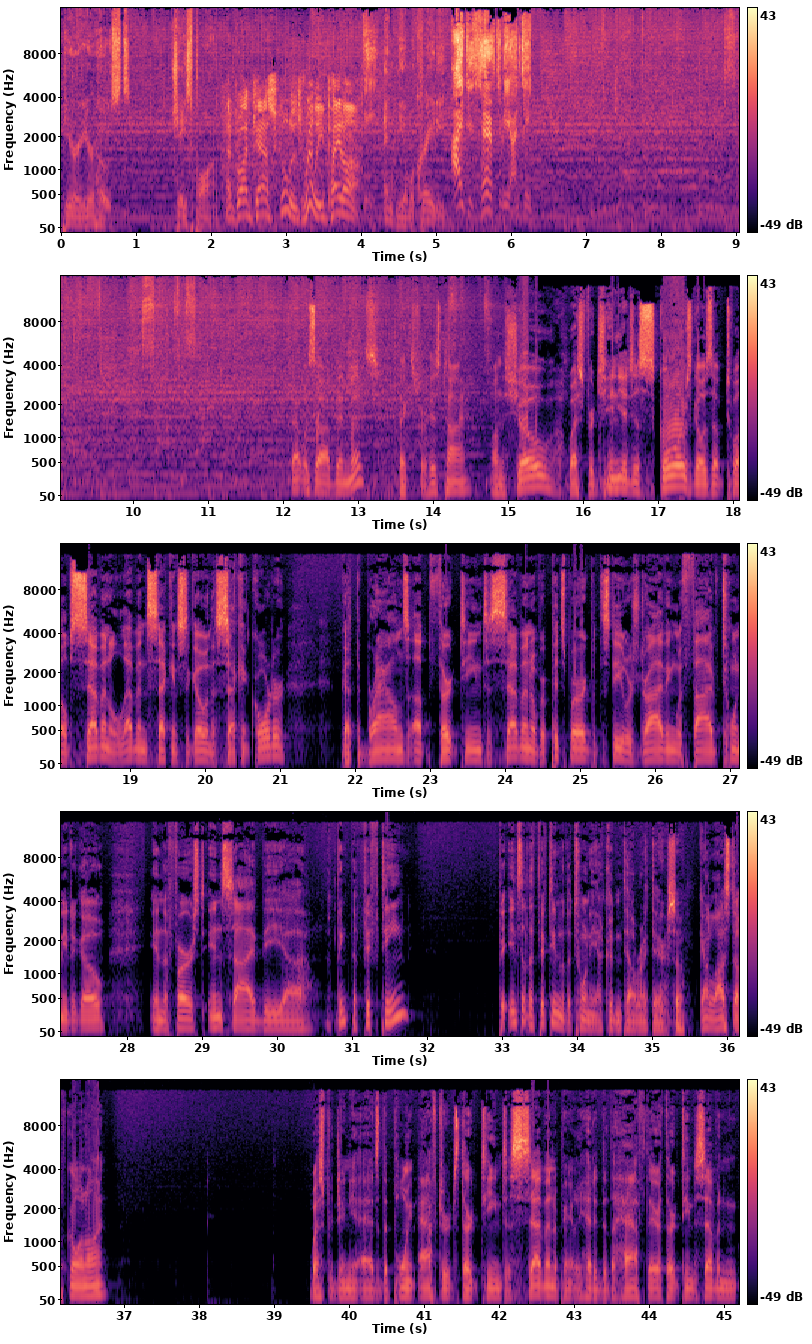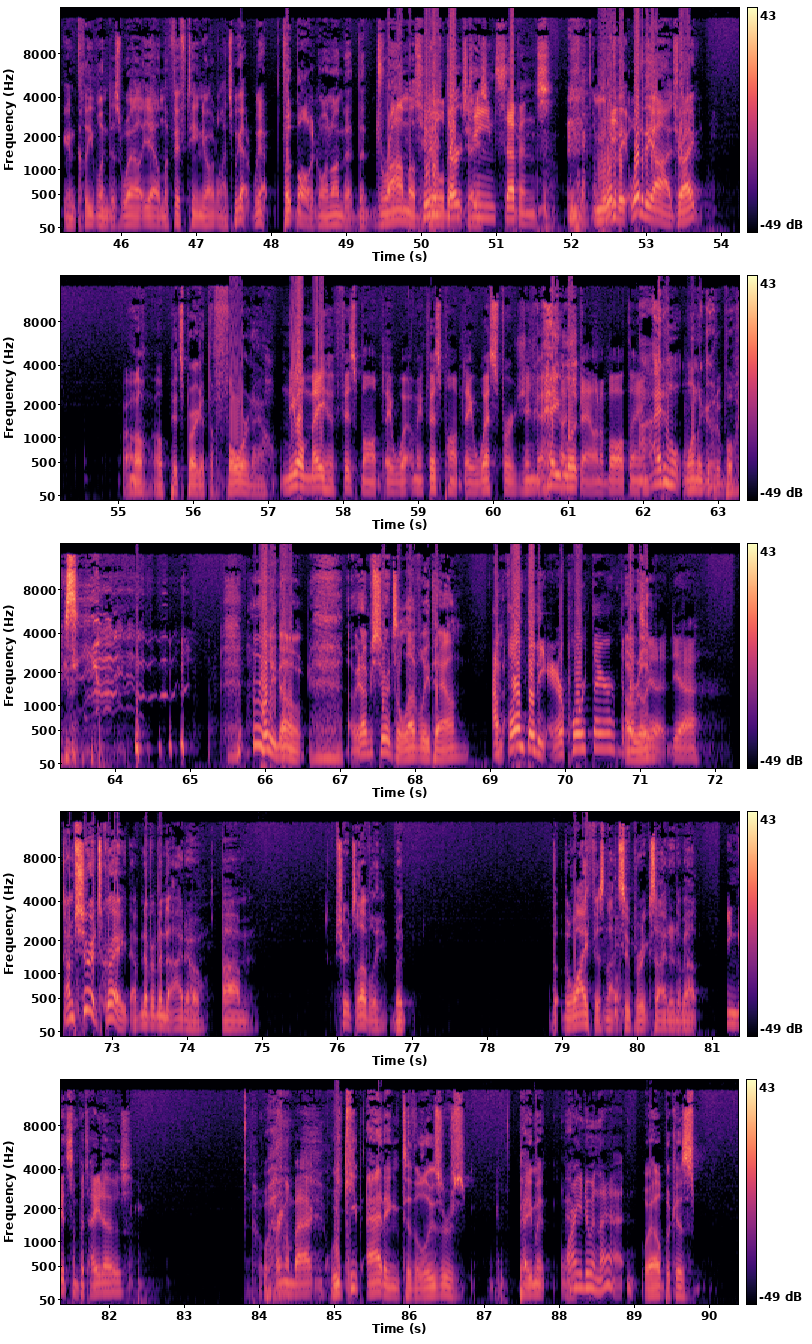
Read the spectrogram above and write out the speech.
here are your hosts, Chase Parham. And broadcast school has really paid off. and Neal McCready. I deserve to be on TV. That was uh, Ben Mintz. Thanks for his time on the show. West Virginia just scores, goes up 12 7, 11 seconds to go in the second quarter. Got the Browns up 13 to 7 over Pittsburgh, with the Steelers driving with 5.20 to go in the first inside the, uh, I think the 15? But inside the 15 or the 20, I couldn't tell right there. So got a lot of stuff going on. West Virginia adds the point after it's 13 to 7 apparently headed to the half there 13 to 7 in Cleveland as well yeah on the 15 yard lines we got we got football going on the the drama Two building 13 sevens. I mean what are the what are the odds right oh oh Pittsburgh at the 4 now Neil may have fist bumped a I mean fist pumped a West Virginia Hey, look, touchdown of all things. I don't want to go to Boise I really don't I mean I'm sure it's a lovely town I'm flown through the airport there, but Oh, that's really? it. Yeah. I'm sure it's great. I've never been to Idaho. Um, I'm sure it's lovely, but the, the wife is not super excited about. You can get some potatoes, bring them back. We keep adding to the losers' payment. Why are you doing that? Well, because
